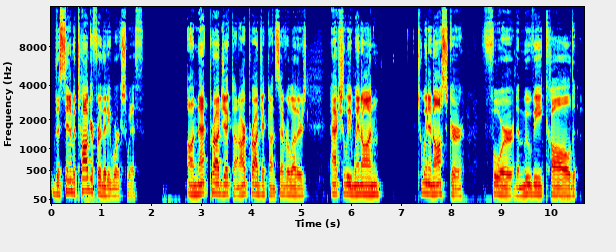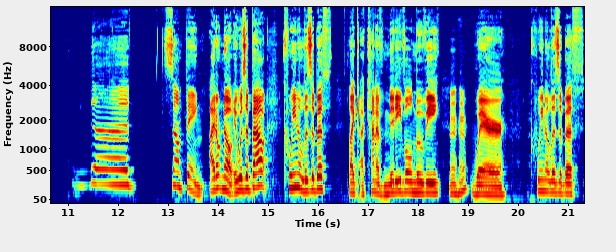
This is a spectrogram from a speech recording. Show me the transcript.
The cinematographer that he works with on that project, on our project, on several others, actually went on to win an Oscar for the movie called the something. I don't know. It was about Queen Elizabeth, like a kind of medieval movie Mm-hmm. where Queen Elizabeth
